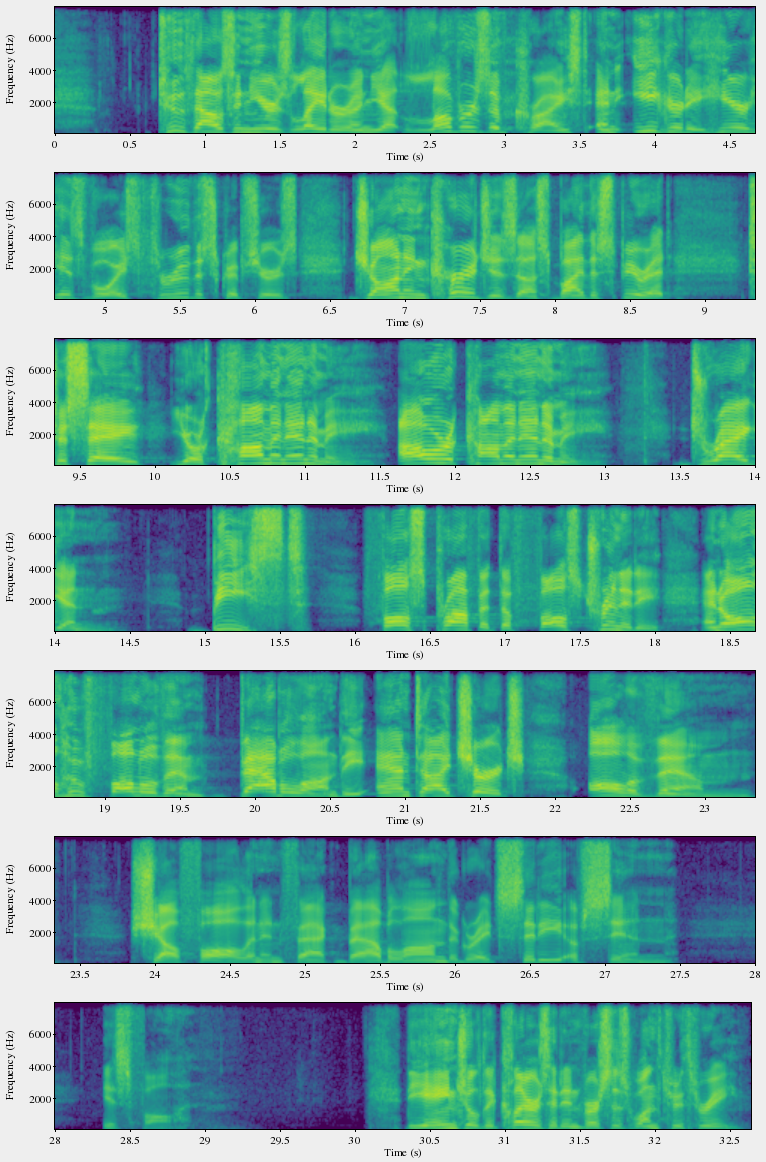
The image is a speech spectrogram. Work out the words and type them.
2,000 years later, and yet lovers of Christ and eager to hear his voice through the scriptures, John encourages us by the Spirit to say, Your common enemy, our common enemy, dragon, beast, false prophet, the false trinity, and all who follow them, Babylon, the anti church, all of them shall fall. And in fact, Babylon, the great city of sin, is fallen. The angel declares it in verses 1 through 3.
